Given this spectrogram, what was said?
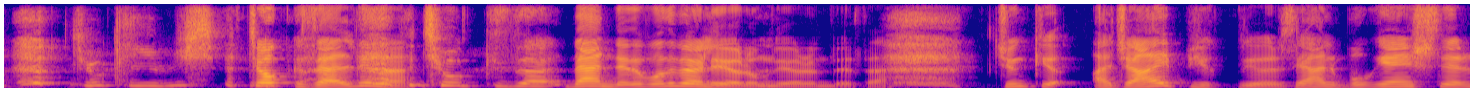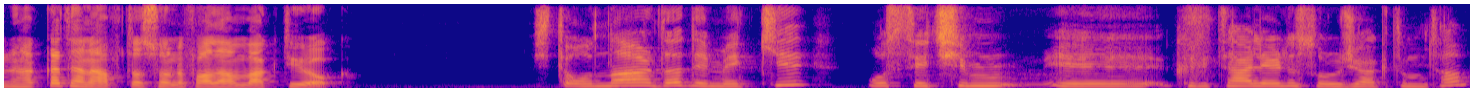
Çok iyiymiş. Çok güzel değil mi? Çok güzel. Ben dedi bunu böyle yorumluyorum dedi. Çünkü acayip yüklüyoruz. Yani bu gençlerin hakikaten hafta sonu falan vakti yok. İşte onlar da demek ki o seçim e, kriterlerini soracaktım tam.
